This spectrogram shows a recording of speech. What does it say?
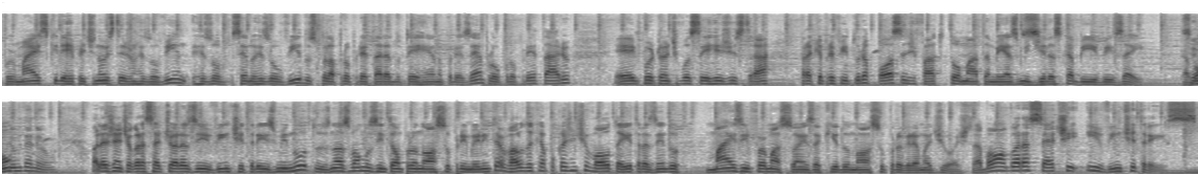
Por mais que de repente não estejam resolvindo, resol- sendo resolvidos pela proprietária do terreno, por exemplo, ou proprietário, é importante você registrar para que a prefeitura possa de fato tomar também as medidas cabíveis aí. Tá Sem bom? dúvida nenhuma. Olha, gente, agora 7 horas e 23 minutos. Nós vamos então para o nosso primeiro intervalo. Daqui a pouco a gente volta aí trazendo mais informações aqui do nosso programa de hoje, tá bom? Agora 7 e 23.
